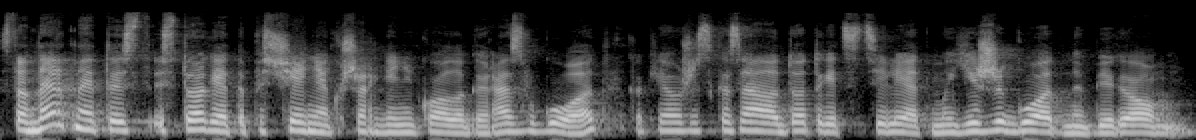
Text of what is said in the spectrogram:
Стандартная есть, история – это посещение акушер-гинеколога раз в год. Как я уже сказала, до 30 лет мы ежегодно берем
